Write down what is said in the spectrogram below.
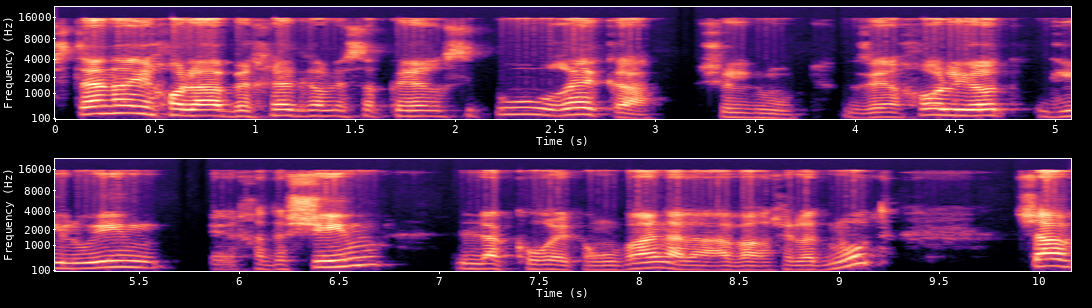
סצנה יכולה בהחלט גם לספר סיפור רקע של דמות. זה יכול להיות גילויים אה, חדשים לקורא, כמובן, על העבר של הדמות. עכשיו,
